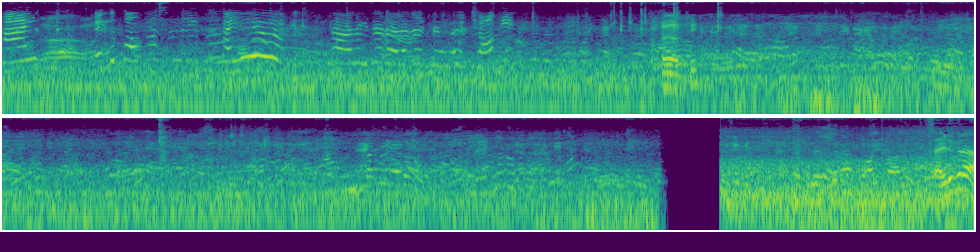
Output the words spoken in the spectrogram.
హాయ్ ఎందుకు కోపం సైడ్కి రా.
